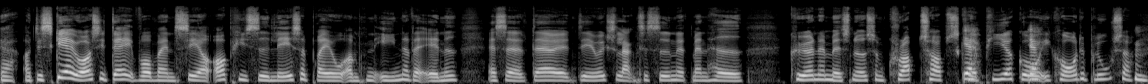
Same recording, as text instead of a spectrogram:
Ja, og det sker jo også i dag, hvor man ser ophidsede læserbreve om den ene og det andet. Altså, der, det er jo ikke så lang tid siden, at man havde kørende med sådan noget som crop tops, kan Ja. ja. piger gå Ja. ja. i korte bluser, mm.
